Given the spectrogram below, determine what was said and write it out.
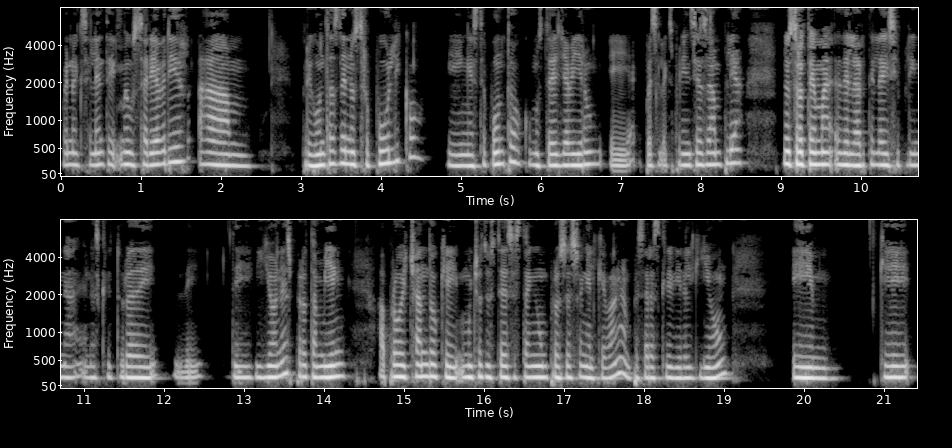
Bueno, excelente. Me gustaría abrir a preguntas de nuestro público. En este punto, como ustedes ya vieron, eh, pues la experiencia es amplia. Nuestro tema del arte y la disciplina en la escritura de, de, de guiones, pero también aprovechando que muchos de ustedes están en un proceso en el que van a empezar a escribir el guion, Em, ¿qué,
